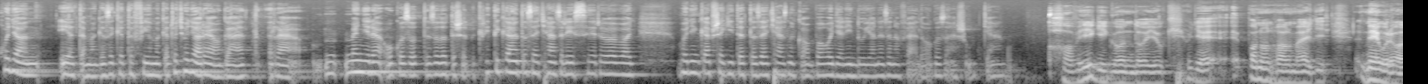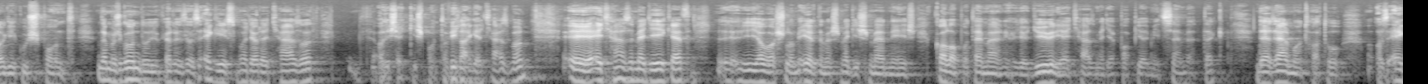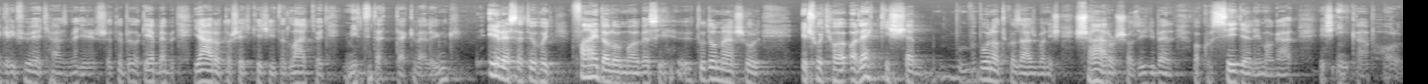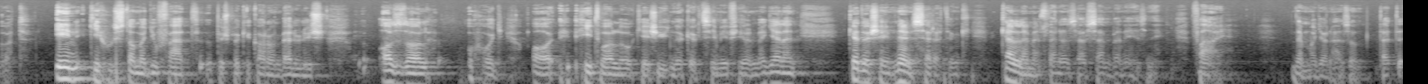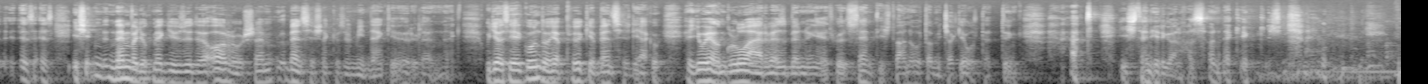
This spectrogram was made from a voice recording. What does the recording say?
hogyan élte meg ezeket a filmeket, vagy hogyan reagált rá? Mennyire okozott ez adott esetben kritikát az egyház részéről, vagy, vagy inkább segített az egyháznak abba, hogy elinduljon ezen a feldolgozás útján? Ha végig gondoljuk, ugye Panonhalma egy neuralgikus pont, de most gondoljuk el ez az egész magyar egyházat, az is egy kis pont a világegyházban. Egyházmegyéket javaslom érdemes megismerni és kalapot emelni, hogy a Győri Egyházmegye papjai mit szenvedtek, de ez elmondható az Egri főegyházmegyére, stb. Aki ebben járatos egy kicsit, az látja, hogy mit tettek velünk. Érezhető, hogy fájdalommal veszi tudomásul, és hogyha a legkisebb vonatkozásban is sáros az ügyben, akkor szégyeli magát, és inkább hallgat. Én kihúztam a gyufát püspöki karon belül is azzal, hogy a Hitvallók és Ügynökök című film megjelent. Kedveseim, nem szeretünk, kellemetlen ezzel szembenézni. Fáj. Nem magyarázom. Tehát ez, ez, és nem vagyok meggyőződve arról sem, bencések közül mindenki örül ennek. Ugye azért gondolja főképp bencés diákok, egy olyan gloár vesz bennünket, hogy Szent István óta mi csak jót tettünk. Hát Isten irgalmazzon nekünk is.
